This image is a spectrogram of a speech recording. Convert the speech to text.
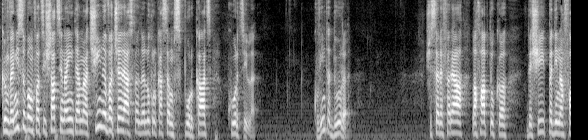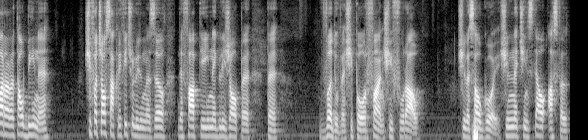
Când veniți să vă înfățișați înaintea mea, cine vă cere astfel de lucruri ca să-mi spurcați curțile? Cuvinte dure. Și se referea la faptul că, deși pe din afară arătau bine și făceau sacrificiul lui Dumnezeu, de fapt ei neglijau pe, pe văduve și pe orfani și furau și lăsau goi și îl necinsteau astfel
